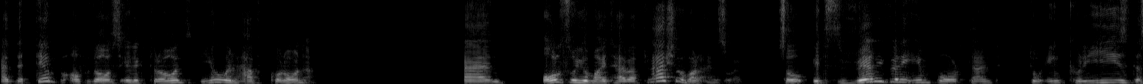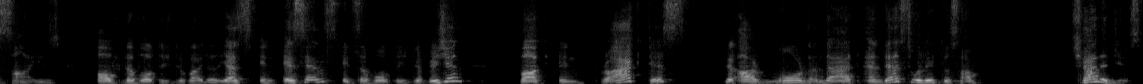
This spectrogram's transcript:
at the tip of those electrodes, you will have corona. And also you might have a flashover as well. So it's very, very important to increase the size of the voltage divider. Yes, in essence, it's a voltage division, but in practice, there are more than that, and that's will lead to some challenges.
